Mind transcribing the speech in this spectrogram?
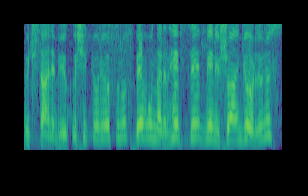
3 tane büyük ışık görüyorsunuz ve bunların hepsi beni şu an gördüğünüz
